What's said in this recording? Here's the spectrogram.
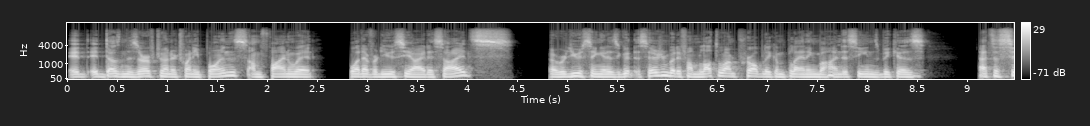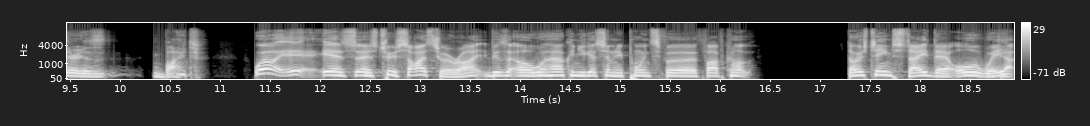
it, it doesn't deserve 220 points, I'm fine with whatever the UCI decides. Uh, reducing it is a good decision. But if I'm Lotto, I'm probably complaining behind the scenes because that's a serious bite. Well, it, it's, there's two sides to it, right? Because, oh, well, how can you get so many points for five kilometers? Those teams stayed there all week. Yeah.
